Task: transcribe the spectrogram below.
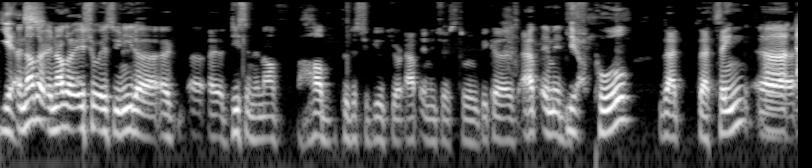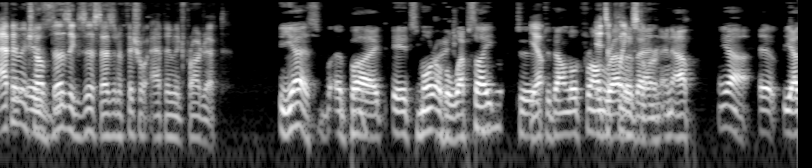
yes Another another issue is you need a, a, a decent enough hub to distribute your app images through because app image Yeah. pool that that thing uh, Uh, app Image Hub does exist as an official App Image project. yes, but it's more of a website to, Yep. to download from It's rather than store. an app. Yeah, uh, yeah,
